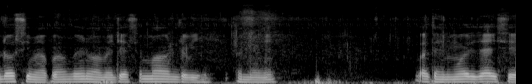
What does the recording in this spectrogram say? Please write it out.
ડોસીમાં પણ વીણવા મેં છે માંડવી અને બધાને મોરી જાય છે.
